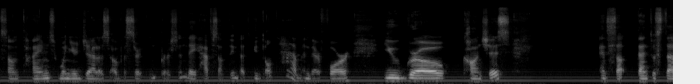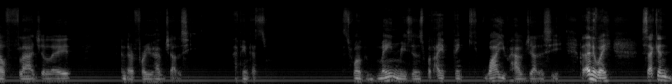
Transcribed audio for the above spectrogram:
sometimes when you're jealous of a certain person, they have something that you don't have, and therefore you grow conscious and so, tend to self-flagellate, and therefore you have jealousy. I think that's it's one of the main reasons but i think why you have jealousy but anyway second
